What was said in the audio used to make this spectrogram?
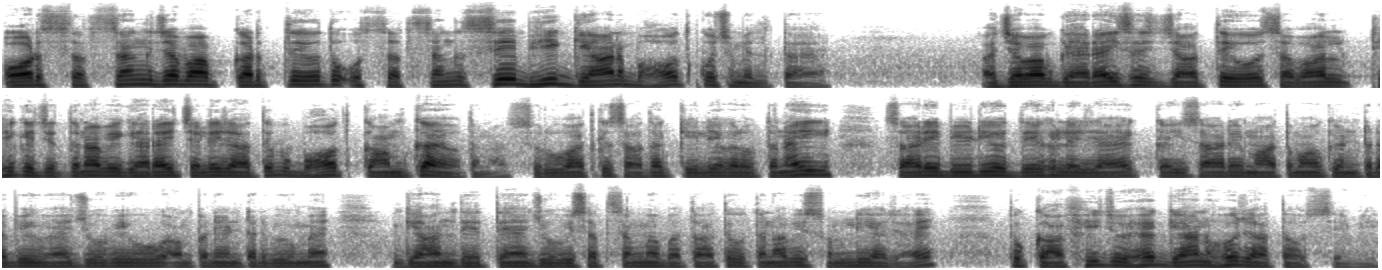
और सत्संग जब आप करते हो तो उस सत्संग से भी ज्ञान बहुत कुछ मिलता है। और जब आप गहराई से जाते हो, सवाल ठीक है, जितना भी गहराई चले जाते हो, वो बहुत काम का है उतना। शुरुआत के साधक के लिए अगर उतना ही सारे वीडियो देख ले जाए, कई सारे महात्माओं के इंटरव्यू हैं, जो भी वो अपने इंटरव्यू में ज्ञान देते हैं, जो भी सत्संग में बताते उतना भी सुन लिया जाए तो काफ़ी जो है ज्ञान हो जाता है उससे भी।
